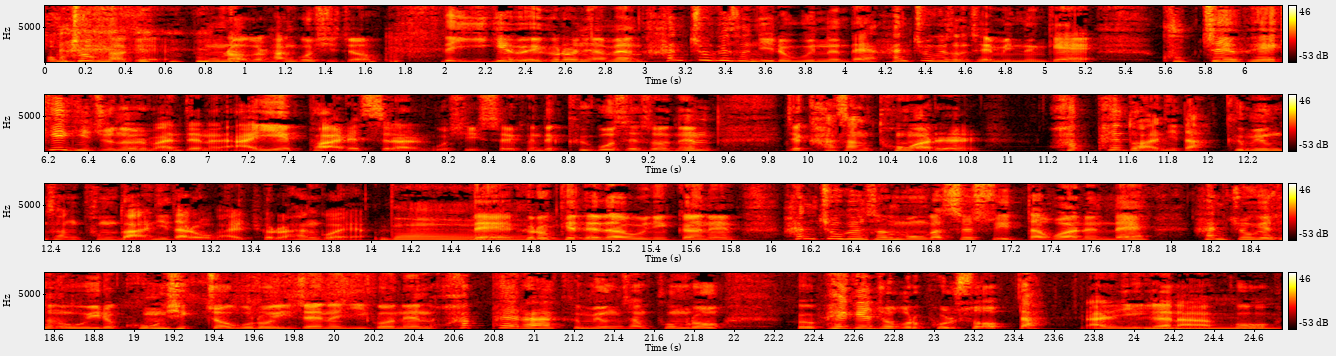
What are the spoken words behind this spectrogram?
엄청나게 폭락을 한 것이죠. 근데 이게 왜 그러냐면 한쪽에선 이러고 있는데 한쪽에선 재밌는 게 국제 회계 기준을 만드는 IFRS라는 곳이 있어요. 근데 그곳에서는 이제 가상 통화를 화폐도 아니다, 금융 상품도 아니다라고 발표를 한 거예요. 네. 네, 그렇게 되다 보니까는 한쪽에서는 뭔가 쓸 수 있다고 하는데 한쪽에서는 오히려 공식적으로 이제는 이거는 화폐라 금융 상품으로 그 회계적으로 볼 수 없다라는 얘기가 음. 나왔고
